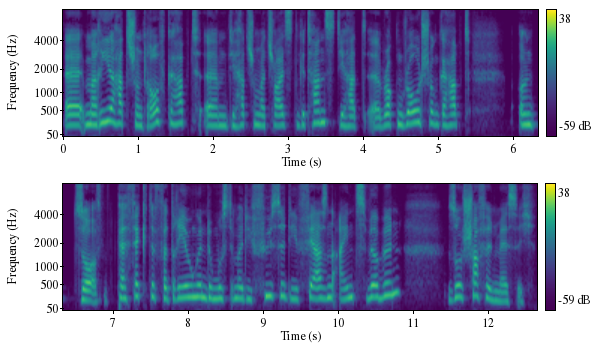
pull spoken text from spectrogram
Äh, Maria hat's schon drauf gehabt, ähm, die hat schon mal Charleston getanzt, die hat äh, Rock'n'Roll schon gehabt. Und so, perfekte Verdrehungen, du musst immer die Füße, die Fersen einzwirbeln, so schaffelnmäßig.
